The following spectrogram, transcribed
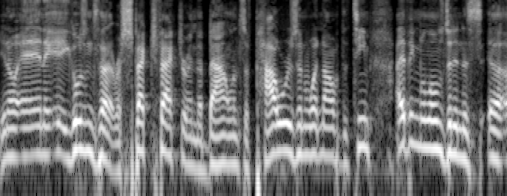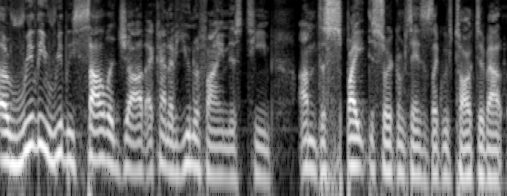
You know, and it goes into that respect factor and the balance of powers and whatnot with the team. I think Malone's did a, a really, really solid job at kind of unifying this team, um, despite the circumstances like we've talked about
